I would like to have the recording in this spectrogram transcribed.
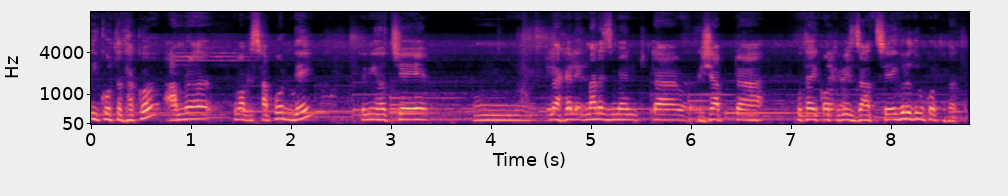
ই করতে থাকো, আমরা তোমাকে সাপোর্ট দেই। তুমি হচ্ছে লেখালে লেখালেখি ম্যানেজমেন্টটা হিসাবটা, কোথায় কত পিস যাচ্ছে, এগুলো তুমি করতে থাকো।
